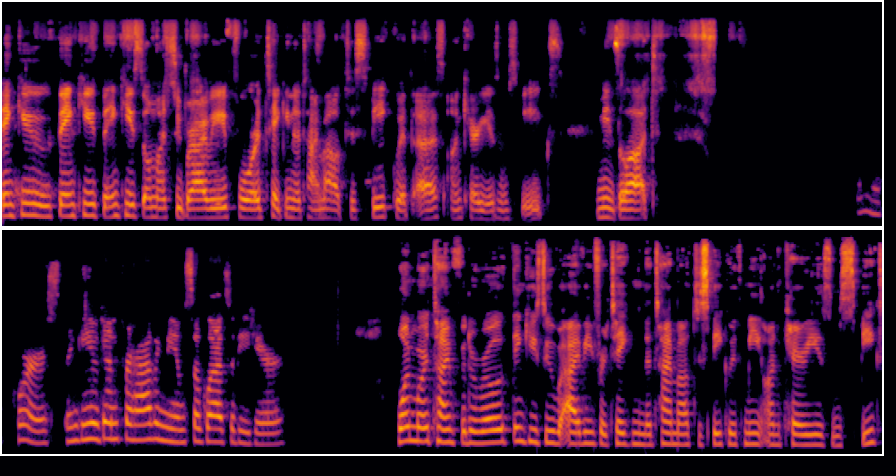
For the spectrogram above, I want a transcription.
Thank you, thank you, thank you so much, Super Ivi, for taking the time out to speak with us on Carrieism Speaks. It means a lot. Of course. Thank you again for having me. I'm so glad to be here. One more time for the road. Thank you, Super Ivi, for taking the time out to speak with me on Carrieism Speaks.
